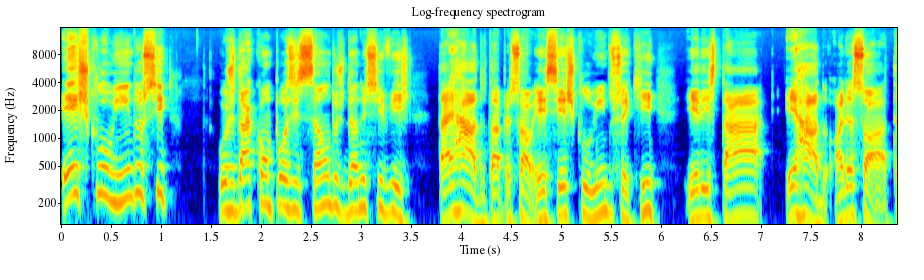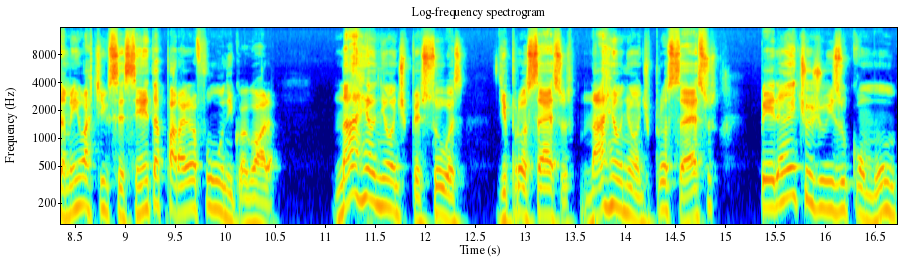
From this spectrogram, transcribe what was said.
excluindo-se os da composição dos danos civis Tá errado, tá, pessoal? Esse excluindo isso aqui, ele está errado. Olha só, também o artigo 60, parágrafo único agora. Na reunião de pessoas, de processos, na reunião de processos, perante o juízo comum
